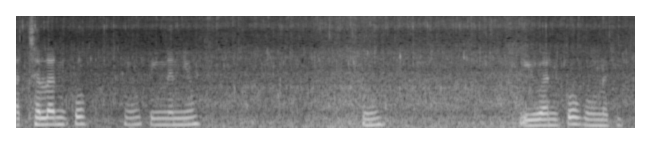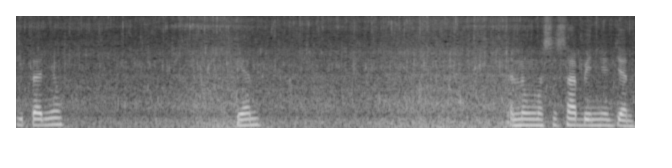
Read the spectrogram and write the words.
at salan ko oh, tingnan nyo oh. iwan ko kung nakikita nyo yan anong masasabi nyo dyan?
